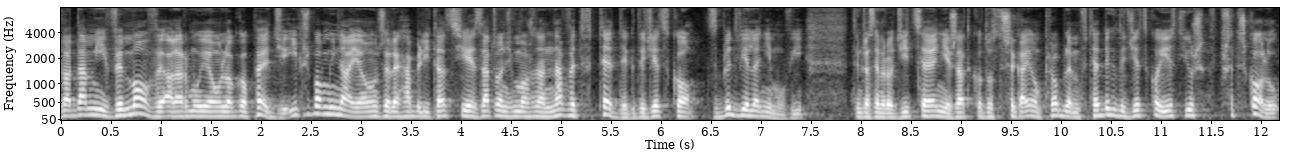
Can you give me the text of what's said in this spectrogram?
Wadami wymowy alarmują logopedzi i przypominają, że rehabilitację zacząć można nawet wtedy, gdy dziecko zbyt wiele nie mówi. Tymczasem rodzice nierzadko dostrzegają problem wtedy, gdy dziecko jest już w przedszkolu.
